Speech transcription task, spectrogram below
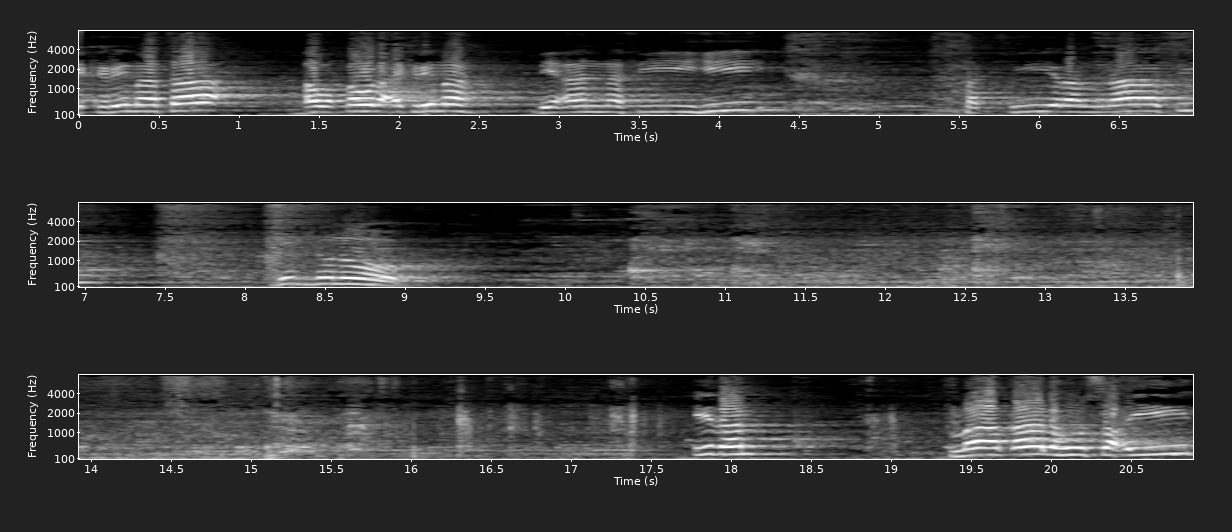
أكرمة أو قول أكرمة بأن فيه تكفير الناس بالذنوب إذا ما قاله سعيد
